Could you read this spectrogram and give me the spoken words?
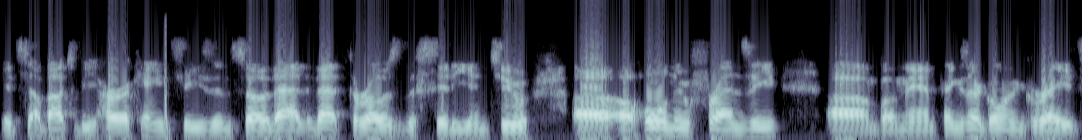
it's about to be hurricane season, so that that throws the city into uh, a whole new frenzy. Um, but man, things are going great.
